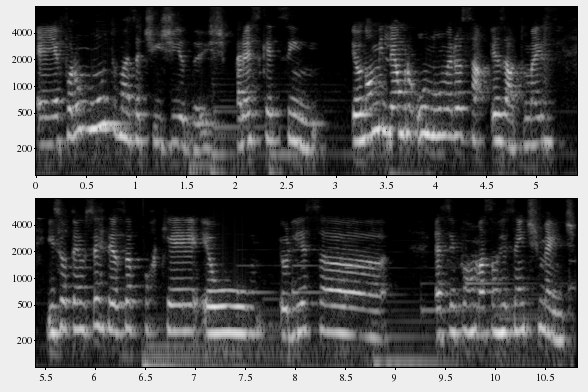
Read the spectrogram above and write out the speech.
é, foram muito mais atingidas. Parece que assim, eu não me lembro o número exato, mas isso eu tenho certeza porque eu, eu li essa, essa informação recentemente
